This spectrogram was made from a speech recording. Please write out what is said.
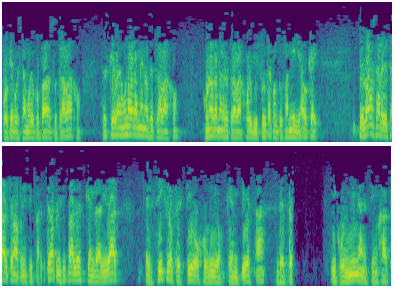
¿Por qué? Porque está muy ocupado en su trabajo. Entonces, ¿qué va? Una hora menos de trabajo, una hora menos de trabajo y disfruta con tu familia. Ok. Pues vamos a regresar al tema principal. El tema principal es que en realidad el ciclo festivo judío que empieza de y culmina en Simchat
